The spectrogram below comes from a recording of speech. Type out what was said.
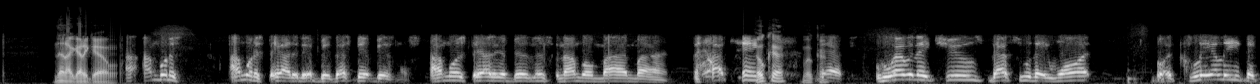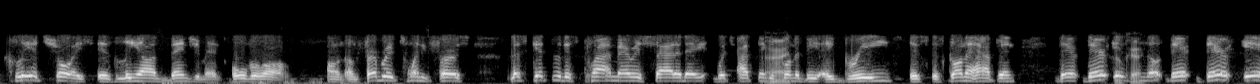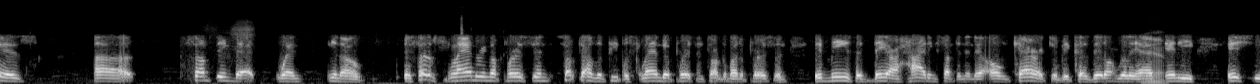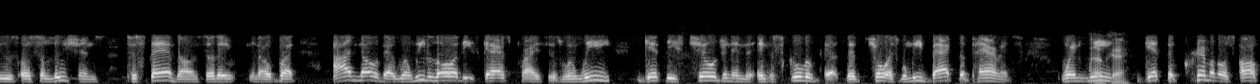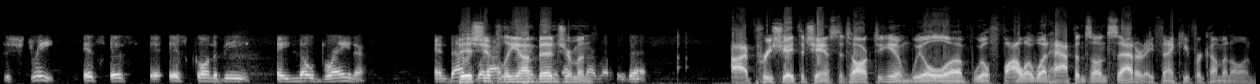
then I got to go. I, I'm going to I'm going to stay out of their business. That's their business. I'm going to stay out of their business, and I'm going to mind mine. I think okay, okay. that whoever they choose, that's who they want. But clearly, the clear choice is Leon Benjamin overall on, on February 21st. Let's get through this primary Saturday, which I think All is right. going to be a breeze. It's, it's going to happen. There, there is okay. no, there, there is uh, something that when you know, instead of slandering a person, sometimes when people slander a person, talk about a person, it means that they are hiding something in their own character because they don't really have yeah. any issues or solutions to stand on. So they, you know, but I know that when we lower these gas prices, when we get these children in the in the school of the, the choice, when we back the parents, when we okay. get the criminals off the street, it's it's it's going to be a no brainer. And that's Bishop Leon Benjamin. I, I appreciate the chance to talk to you, and we'll uh, we'll follow what happens on Saturday. Thank you for coming on.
